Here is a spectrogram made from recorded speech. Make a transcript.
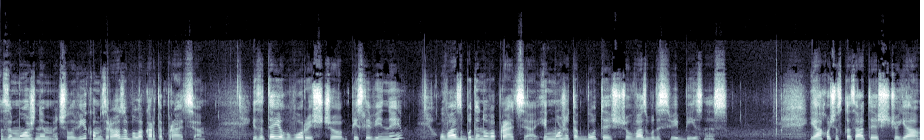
заможним чоловіком зразу була карта праця. І за те я говорю, що після війни у вас буде нова праця, і може так бути, що у вас буде свій бізнес. Я хочу сказати, що я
